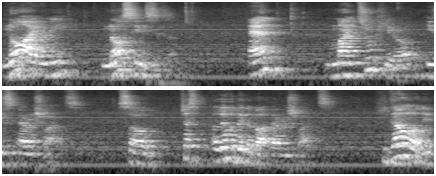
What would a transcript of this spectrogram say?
No irony, no cynicism. And my true hero is Aaron Swartz. So just a little bit about Aaron Swartz. He downloaded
